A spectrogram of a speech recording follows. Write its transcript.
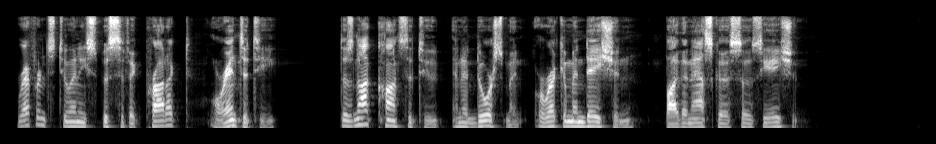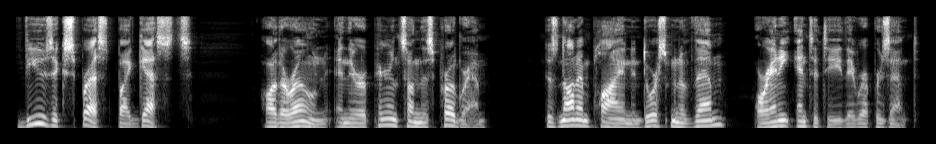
Reference to any specific product or entity does not constitute an endorsement or recommendation by the NASCA Association. Views expressed by guests are their own, and their appearance on this program does not imply an endorsement of them or any entity they represent.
